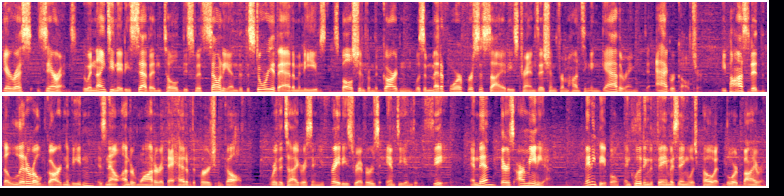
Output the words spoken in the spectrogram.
Juris Zarins, who in 1987 told the Smithsonian that the story of Adam and Eve's expulsion from the garden was a metaphor for society's transition from hunting and gathering to agriculture. He posited that the literal Garden of Eden is now underwater at the head of the Persian Gulf, where the Tigris and Euphrates rivers empty into the sea. And then there's Armenia. Many people, including the famous English poet Lord Byron,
